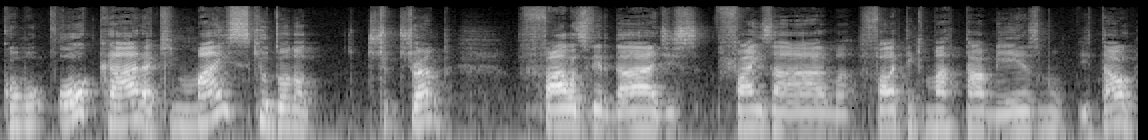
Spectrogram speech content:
como o cara que mais que o Donald Trump fala as verdades, faz a arma, fala que tem que matar mesmo e tal.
